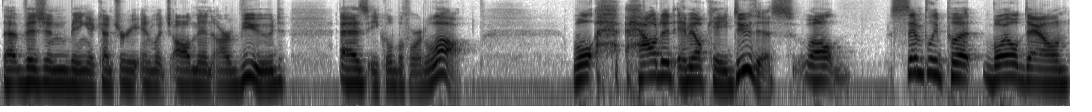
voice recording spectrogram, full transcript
that vision being a country in which all men are viewed as equal before the law. Well, how did MLK do this? Well, simply put, boiled down,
